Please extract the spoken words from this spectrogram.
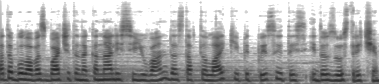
Рада була вас бачити на каналі Сіюванда. Ставте лайки, підписуйтесь і до зустрічі!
